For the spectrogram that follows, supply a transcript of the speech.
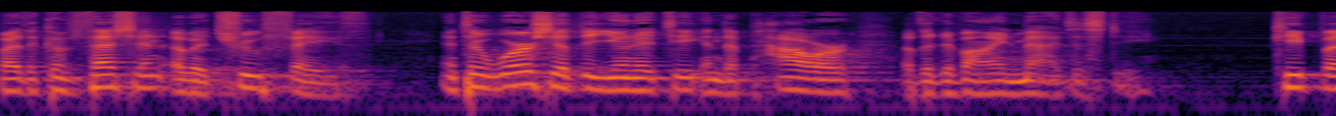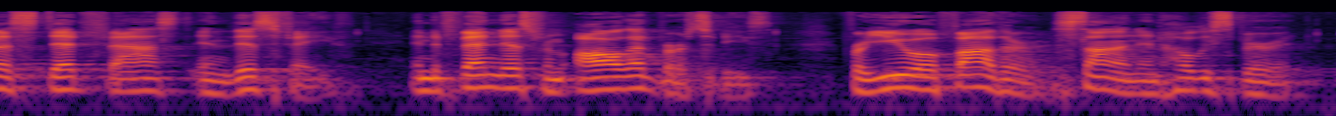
by the confession of a true faith, and to worship the unity and the power of the divine majesty. Keep us steadfast in this faith, and defend us from all adversities. For you, O Father, Son, and Holy Spirit,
